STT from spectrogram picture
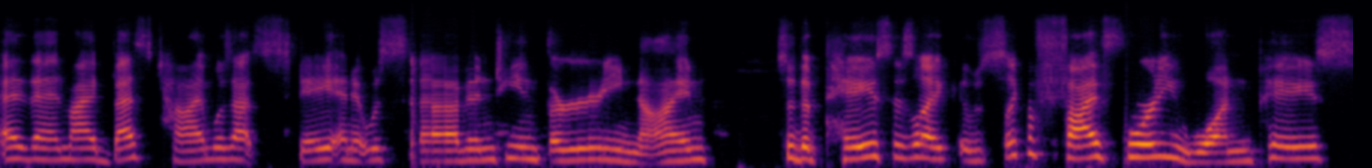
and then my best time was at state and it was 1739 so the pace is like it was like a 541 pace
